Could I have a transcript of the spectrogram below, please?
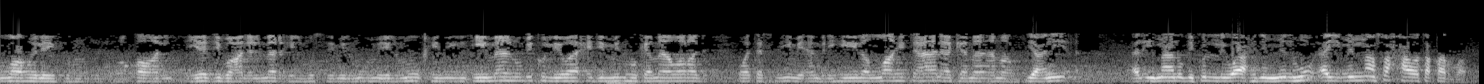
الله إليكم. وقال يجب على المرء المسلم المؤمن الموقن الإيمان بكل واحد منه كما ورد وتسليم أمره إلى الله تعالى كما أمر. يعني الإيمان بكل واحد منه أي مما صح وتقرر.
